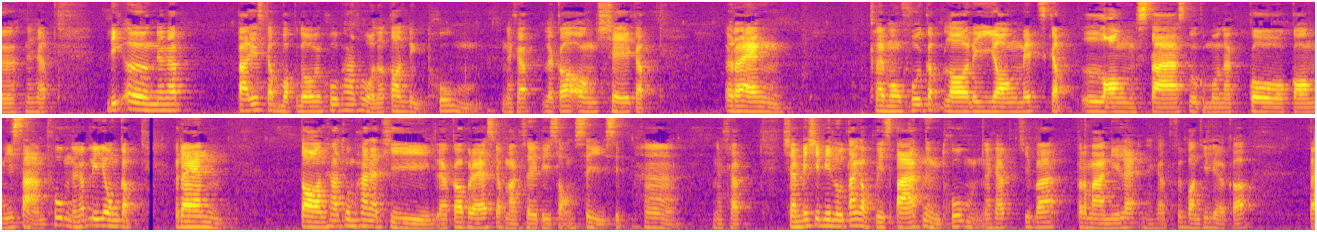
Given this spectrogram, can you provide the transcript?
อร์นะครับลีกเอิงนะครับปารีสกับบอร์กโดซ์เป็นคู่พาดหัวแล้วตอนหนึ่งทุ่มนะครับ แล้วก็อองเช่ร์กับแบรสต์แกลร์มงต์ฟุตกับลอรียองเม็ตซ์์กับลองสตาร์สบูกับโมนาโกกองนี้สามทุ่มนะครับลียงกับแรนตอนห้าทุ่มห้านาที แล้วก็เบรสกับมาร์เซย์ตีสองสี่สิบห้า นะครับแชมเปี้ยนชิพมีลูตันกับควีสปาร์คหนึ่งทุ่มนะครับ คิดว่าประมาณนี้แหละนะครับ ฟุตบอลที่เหลือก็ไป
